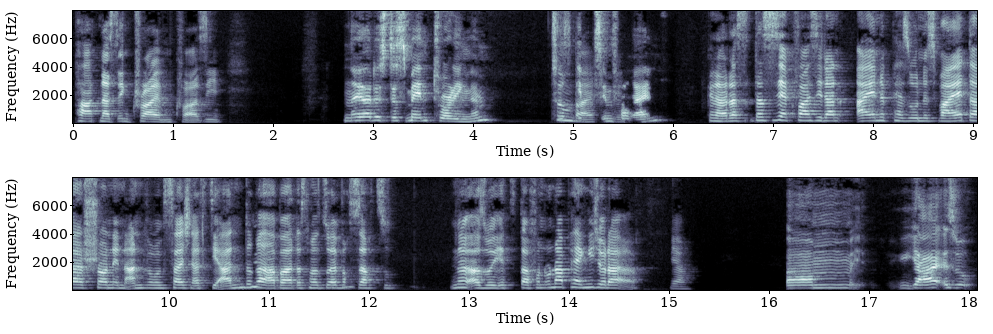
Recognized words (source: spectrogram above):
Partners in Crime quasi. Naja, das ist das Mentoring, ne? Zum das Beispiel. im Verein. Genau, das, das ist ja quasi dann eine Person ist weiter schon in Anführungszeichen als die andere, mhm. aber dass man so einfach sagt, so Ne, also jetzt davon unabhängig oder ja? Ähm, ja, also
